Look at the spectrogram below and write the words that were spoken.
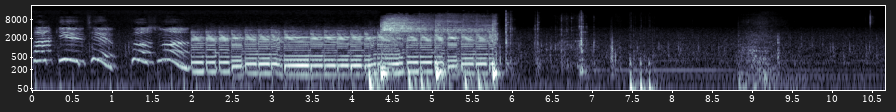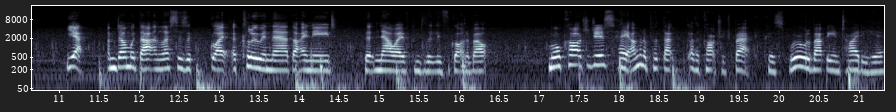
Fuck you too, cool schmuck. Yeah, I'm done with that unless there's a like a clue in there that I need that now I've completely forgotten about. More cartridges. Hey, I'm gonna put that other cartridge back because we're all about being tidy here.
